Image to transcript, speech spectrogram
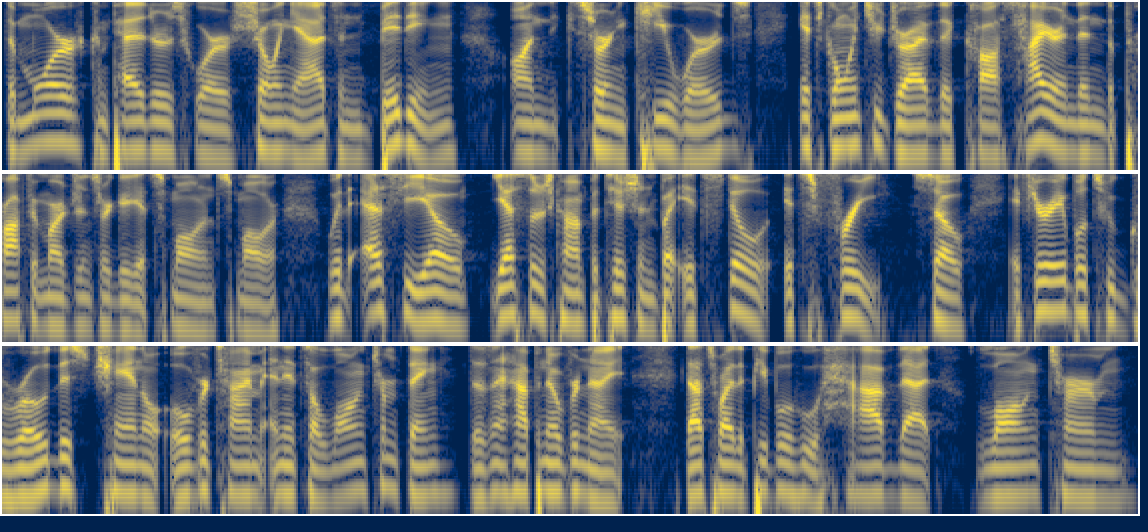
The more competitors who are showing ads and bidding on certain keywords, it's going to drive the costs higher and then the profit margins are going to get smaller and smaller. With SEO, yes there's competition, but it's still it's free. So, if you're able to grow this channel over time and it's a long-term thing, doesn't happen overnight. That's why the people who have that long-term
